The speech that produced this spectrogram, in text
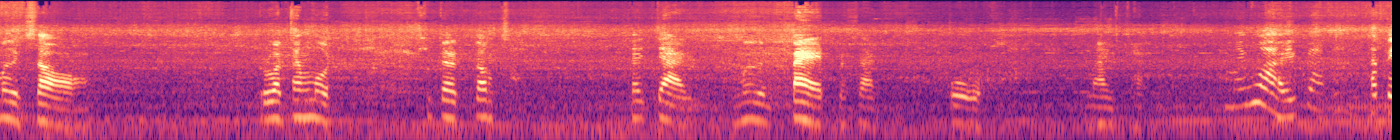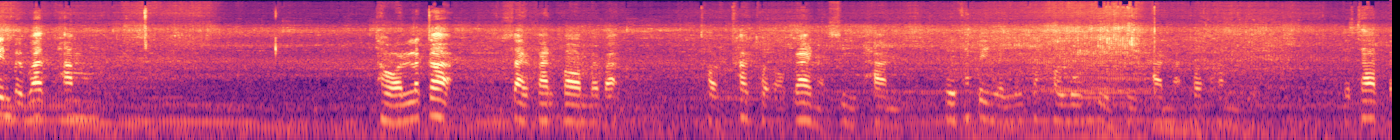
หมื่นสองรวมทั้งหมดที่จะต้องใช้จ่ายหมื่นแปดเปอร์เซ็นต์โอ้ไม่ค่ะ ไม่ไหวค่ะถ้าเป็นแบบว่าทำถอนแล้วก็ใส่ฟันปลอมแบบว่าถอดเข้าถอดออกได้น่ะสี่พันเออถ้าเป็นอย่างนี้ก็เขารู้อยู่สี่พันอะก็ทำอยู่แต่ถ้าแป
